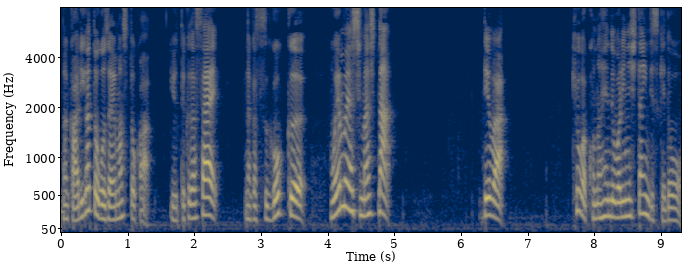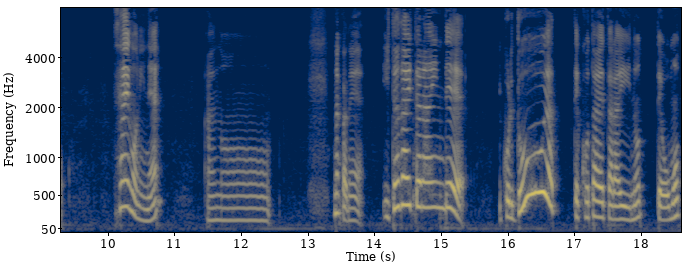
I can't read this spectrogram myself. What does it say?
なんかありがとうございますとか言ってください。なんかすごく、もやもやしました。では、今日はこの辺で終わりにしたいんですけど、最後にね、あのーなんかね、いただいた LINE で、これどうやって答えたらいいのって思っ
